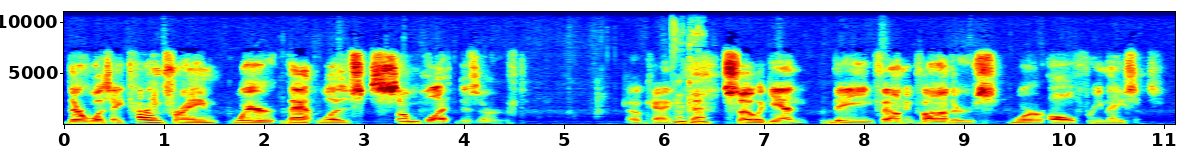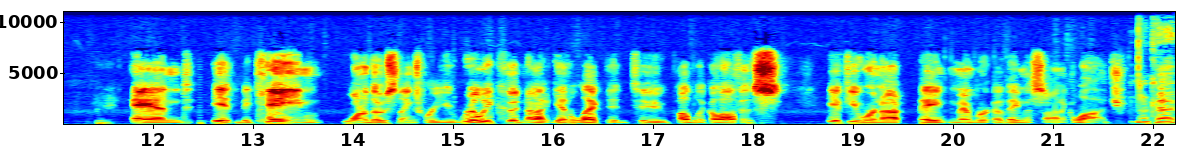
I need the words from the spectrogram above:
there was a time frame where that was somewhat deserved okay? Okay. So again the founding fathers were all freemasons and it became one of those things where you really could not get elected to public office if you were not a member of a Masonic lodge. Okay.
